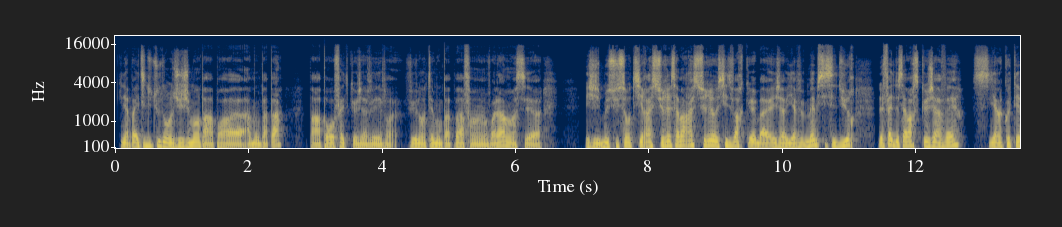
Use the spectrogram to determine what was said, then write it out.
qui n'a pas été du tout dans le jugement par rapport à, mon papa, par rapport au fait que j'avais violenté mon papa. Enfin voilà, hein, c'est euh, et je me suis senti rassuré. Ça m'a rassuré aussi de voir que bah, même si c'est dur, le fait de savoir ce que j'avais, il y a un côté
